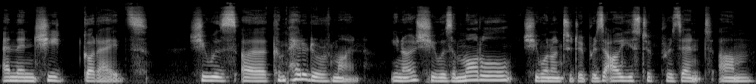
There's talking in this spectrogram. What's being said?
and then she got AIDS. She was a competitor of mine. You know, she was a model. She went on to do present. I used to present um,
